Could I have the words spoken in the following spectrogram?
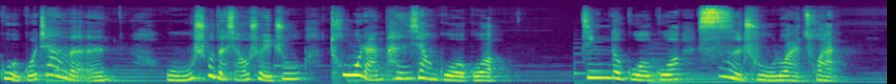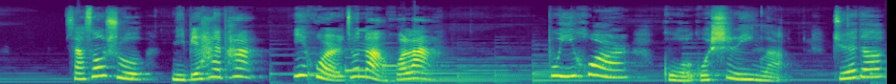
果果站稳，无数的小水珠突然喷向果果，惊得果果四处乱窜。小松鼠，你别害怕，一会儿就暖和啦。不一会儿，果果适应了，觉得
